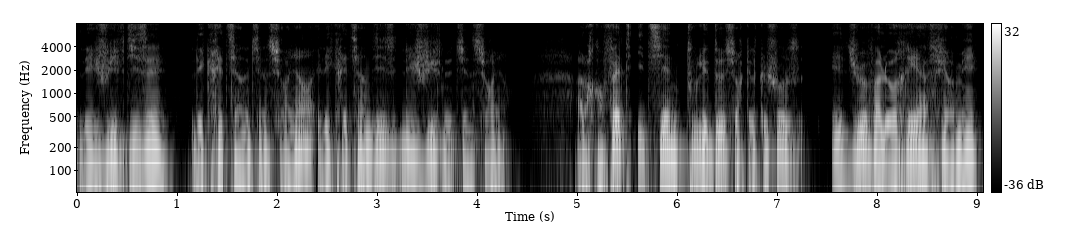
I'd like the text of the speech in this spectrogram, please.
les juifs disaient les chrétiens ne tiennent sur rien, et les chrétiens disent les juifs ne tiennent sur rien. Alors qu'en fait, ils tiennent tous les deux sur quelque chose. Et Dieu va le réaffirmer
